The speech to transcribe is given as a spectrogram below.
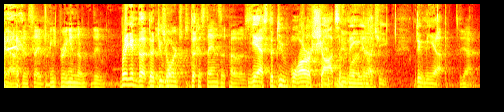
Yeah, I was going to say, bring, bring in the, the, Bring in the the, the boudoir- George the- Costanza pose. yes, the boudoir shots of me and let you do me up. Yeah.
